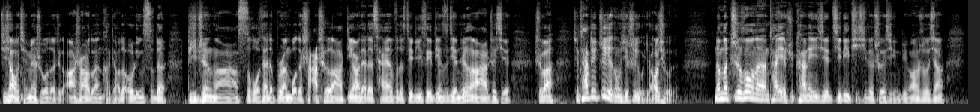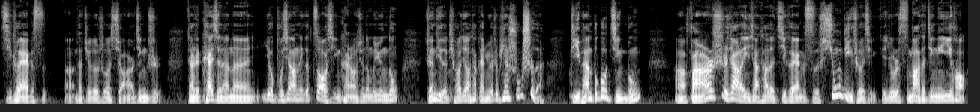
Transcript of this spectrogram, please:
就像我前面说的，这个二十二段可调的欧林斯的避震啊，四活塞的 Brembo 的刹车啊，第二代的财富的 CDC 电磁减震啊，这些是吧？所以他对这些东西是有要求的。那么之后呢，他也去看了一些吉利体系的车型，比方说像极氪 X 啊，他觉得说小而精致，但是开起来呢又不像那个造型看上去那么运动，整体的调教他感觉是偏舒适的，底盘不够紧绷。啊，反而试驾了一下他的极客 X 兄弟车型，也就是 Smart 精灵一号。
